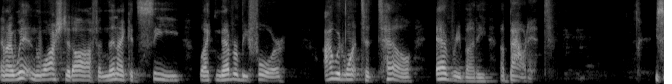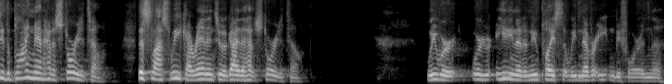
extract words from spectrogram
and I went and washed it off and then I could see like never before, I would want to tell everybody about it. You see, the blind man had a story to tell. This last week, I ran into a guy that had a story to tell. We were, we were eating at a new place that we'd never eaten before in the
